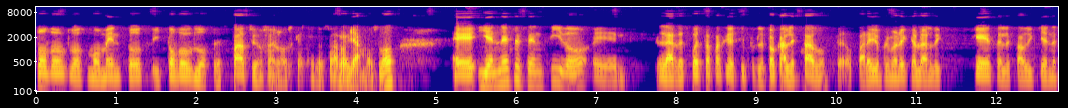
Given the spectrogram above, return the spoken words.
todos los momentos y todos los espacios en los que nos desarrollamos, ¿no? Eh, y en ese sentido, eh, la respuesta fácil decir, pues le toca al Estado, pero para ello primero hay que hablar de qué es el Estado y quiénes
